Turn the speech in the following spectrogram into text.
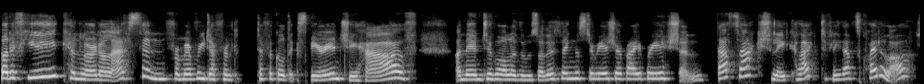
But if you can learn a lesson from every different difficult experience you have and then do all of those other things to raise your vibration, that's actually collectively, that's quite a lot.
